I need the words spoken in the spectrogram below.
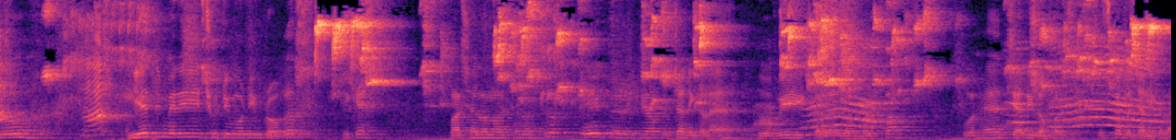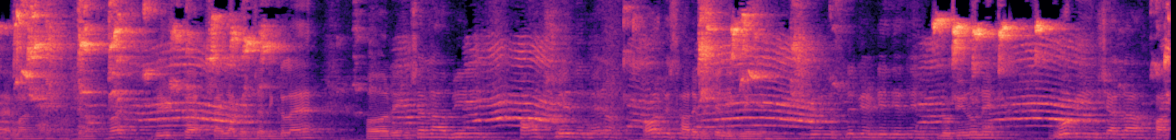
तो ये थी मेरी छोटी मोटी प्रोग्रेस ठीक है? माशाल्लाह माशाल्लाह, सिर्फ़ एक पेड़ का बच्चा निकल आया। वो भी कलर लंबर्स का, वो है चेरी लंबर्स उसका बच्चा निकल आया, माशाल्लाह। ब्रीड का पहला बच्चा निकला है और इंशाल्लाह अभी पाँच छः दिन में ना, और भी सारे बच्चे निकलेंगे क्योंकि उसने भी अंडे दिए थे लोटिनों ने, वो भी इंशाल्लाह पाँच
